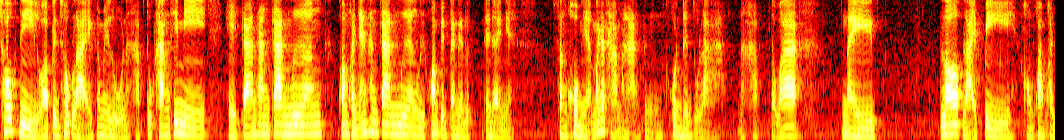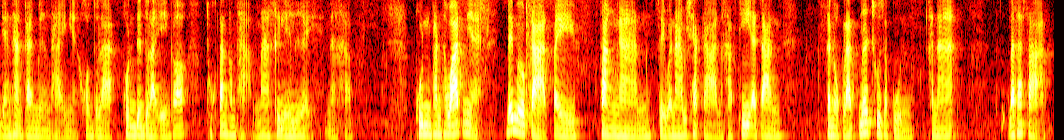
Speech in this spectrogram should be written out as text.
โชคดีหรือว่าเป็นโชคร้ายก็ไม่รู้นะครับ ทุกครั้งที่มีเหตุการณ์ทางการเมือง ความขัดแย้งทางการเมืองหรือความเปลี่ยนแปลงใดๆเนี่ยสังคมเนี่ยมักจะถามหาถึงคนเดือนตุลานะครับ แต่ว่าในรอบหลายปีของความขัดแย้งทางการเมืองไทยเนี่ยคนตุลาคนเดือนตุลาเองก็ถูกตั้งคำถามมากขึ้นเรื่อยๆนะครับ คุณพันธวัฒน์เนี่ยได้มีโอกาสไปฟังงานเสวนาวิชาการนะครับ ที่อาจารย์กนกรัฐเลิศชูสกุล คณะรัฐศาสตร์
